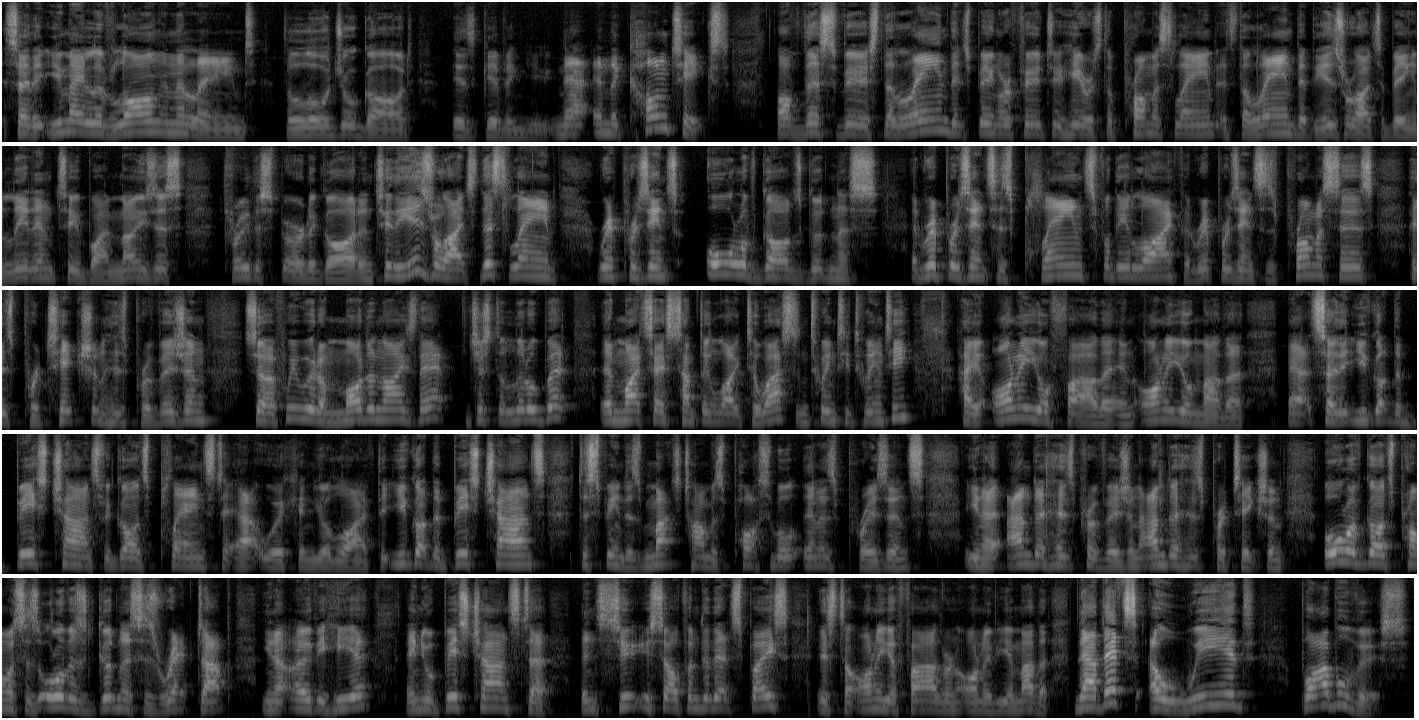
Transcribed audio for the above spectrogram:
so that you may live long in the land the Lord your God is giving you. Now, in the context of this verse, the land that's being referred to here is the promised land. It's the land that the Israelites are being led into by Moses through the Spirit of God. And to the Israelites, this land represents all of God's goodness. It represents his plans for their life. It represents his promises, his protection, his provision. So if we were to modernize that just a little bit, it might say something like to us in 2020 hey, honor your father and honor your mother uh, so that you've got the best chance for God's plans to outwork in your life, that you've got the best chance to spend as much time as possible in his presence, you know, under his provision, under his protection. All of God's promises, all of his goodness is wrapped up, you know, over here. And your best chance to insert yourself into that space is to honor your father and honor your mother. Now, that's a weird Bible verse.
